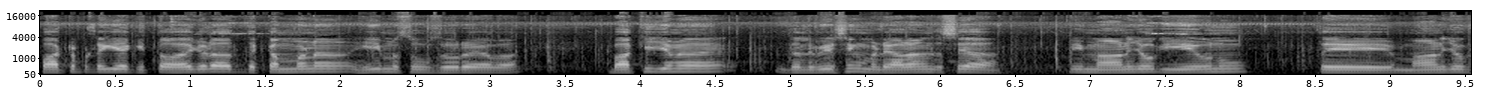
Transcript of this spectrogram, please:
ਪੱਟ ਪਟਈਆ ਕੀਤਾ ਹੋਇਆ ਜਿਹੜਾ ਦਕੰਮਣ ਹੀ ਮਹਿਸੂਸ ਹੋ ਰਿਹਾ ਵਾ। ਬਾਕੀ ਜਿਵੇਂ ਦਲਵੀਰ ਸਿੰਘ ਮੰਡਿਆਲਾ ਨੇ ਦੱਸਿਆ ਵੀ ਮਾਨਯੋਗ ਏ ਉਹਨੂੰ ਤੇ ਮਾਨਯੋਗ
